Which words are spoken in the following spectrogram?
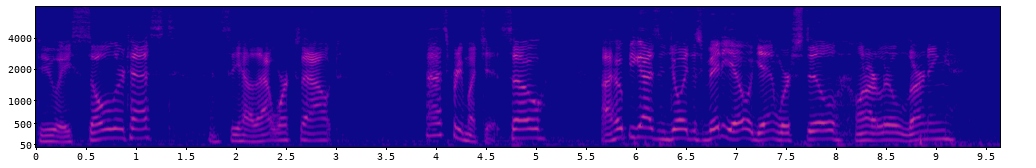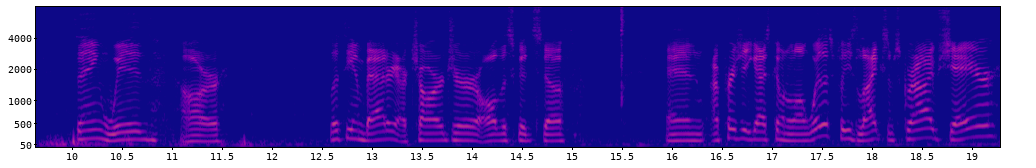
do a solar test and see how that works out. That's pretty much it. So I hope you guys enjoyed this video. Again, we're still on our little learning thing with our lithium battery, our charger, all this good stuff. And I appreciate you guys coming along with us. Please like, subscribe, share.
